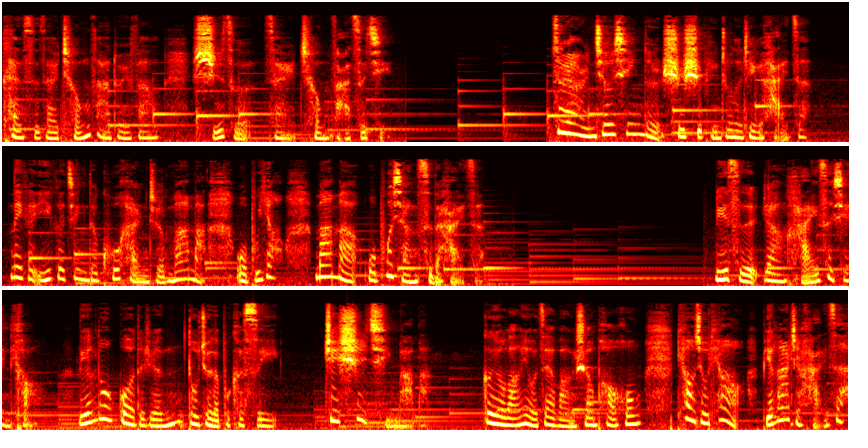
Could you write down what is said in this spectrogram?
看似在惩罚对方，实则在惩罚自己。最让人揪心的是视频中的这个孩子。那个一个劲的哭喊着“妈妈，我不要，妈妈，我不想死”的孩子，女子让孩子先跳，连路过的人都觉得不可思议，这是亲妈妈。更有网友在网上炮轰：“跳就跳，别拉着孩子啊。”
